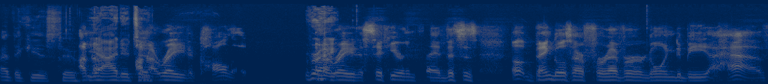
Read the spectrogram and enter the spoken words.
I think he is too. I'm yeah, not I do too. I'm not ready to call it. I'm not ready to sit here and say this is oh Bengals are forever going to be a have.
